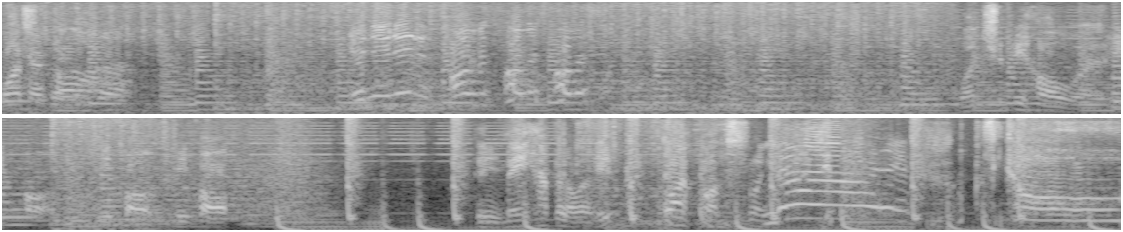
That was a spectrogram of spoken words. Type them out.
watching the long. In, in, in, harvest, harvest, harvest. One should be hallway. Default, default, default. They may have a hit black box swing. No! Let's go!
